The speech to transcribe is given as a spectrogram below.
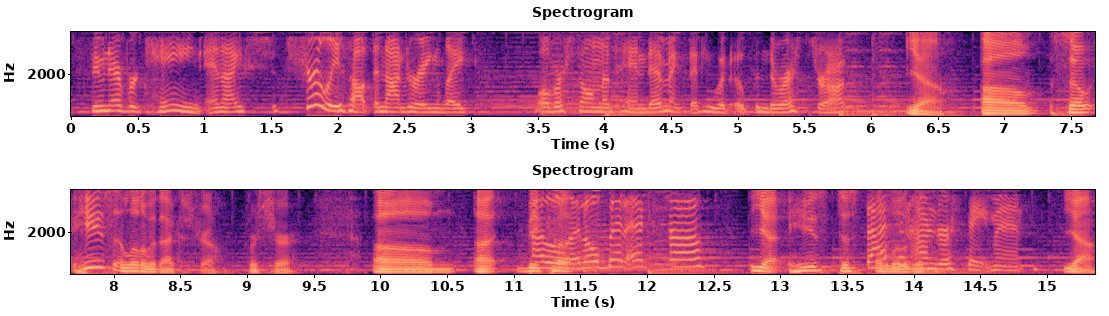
soon never came, and I sh- surely thought that not during like while we're still in the pandemic that he would open the restaurant. yeah. Um, so he's a little bit extra for sure. Um, uh, because a little bit extra. Yeah, he's just a That's an bit. understatement. Yeah,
